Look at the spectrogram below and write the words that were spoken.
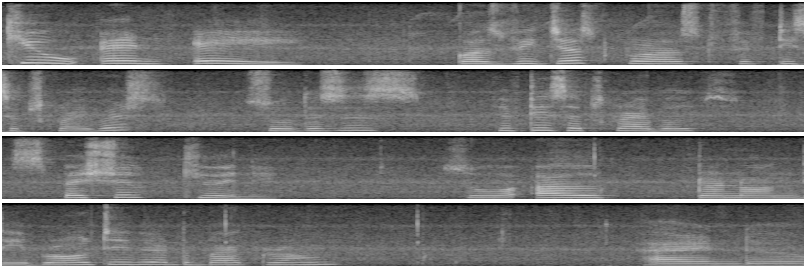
Q&A because we just crossed 50 subscribers. So this is 50 subscribers special Q&A so I'll turn on the Brawl TV at the background. And uh,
